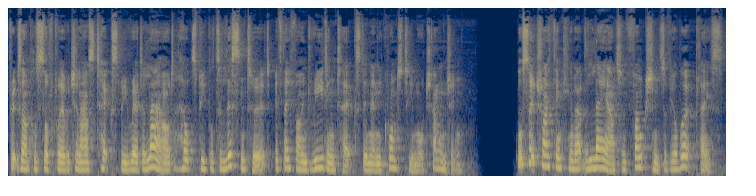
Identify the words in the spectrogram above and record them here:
For example, software which allows text to be read aloud helps people to listen to it if they find reading text in any quantity more challenging. Also, try thinking about the layout and functions of your workplace.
